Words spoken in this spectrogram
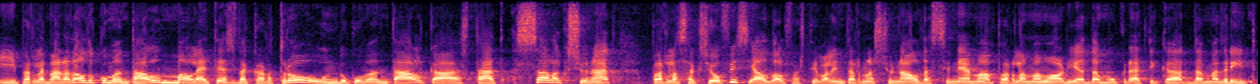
I parlem ara del documental Maletes de Cartró, un documental que ha estat seleccionat per la secció oficial del Festival Internacional de Cinema per la Memòria Democràtica de Madrid.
